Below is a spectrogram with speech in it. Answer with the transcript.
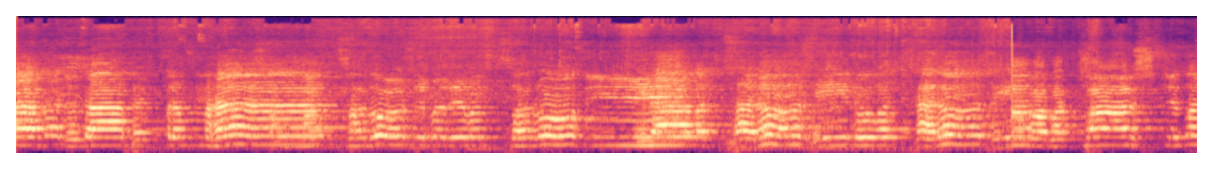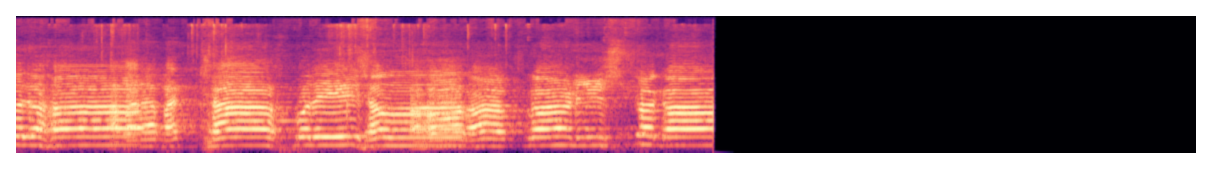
యావత్ దేవాః వదసాతి సూర్యః యావదుదాతి బ్రహ్మ సంవత్సరోసి పరివత్సరోసి యావత్సరోసి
